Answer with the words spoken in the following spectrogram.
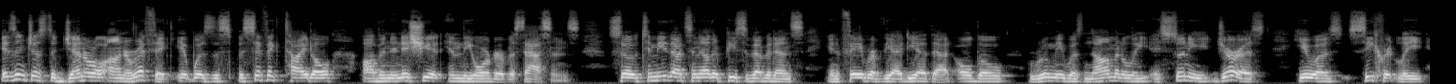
isn't just a general honorific, it was the specific title of an initiate in the order of assassins. So to me, that's another piece of evidence in favor of the idea that although Rumi was nominally a Sunni jurist, he was secretly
